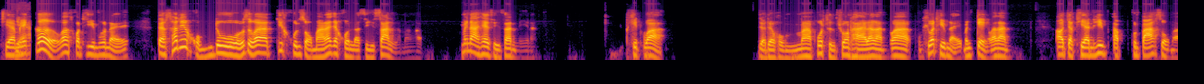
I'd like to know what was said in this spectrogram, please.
tier maker ว่าคนทีมคนไหน แต่ถ้าที่ผมดูผมรู้สึกว่าที่คุณส่งมาน่าจะคนละ season ละมั้งครับ ไม่น่าใช่ season นี้นะคิดว่า เดี๋ยวเดี๋ยวผมมาพูดถึงช่วงท้ายแล้วกันว่า ผมคิดว่าทีมไหนมันเก่งแล้วกัน เอาจาก tier ที่คุณปาร์คส่งมา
